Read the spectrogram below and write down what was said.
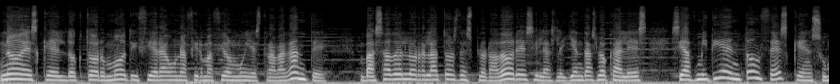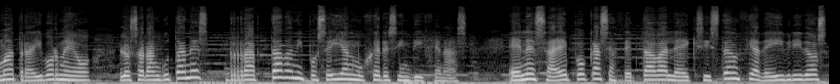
No es que el doctor Mott hiciera una afirmación muy extravagante. Basado en los relatos de exploradores y las leyendas locales, se admitía entonces que en Sumatra y Borneo los orangutanes raptaban y poseían mujeres indígenas. En esa época se aceptaba la existencia de híbridos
